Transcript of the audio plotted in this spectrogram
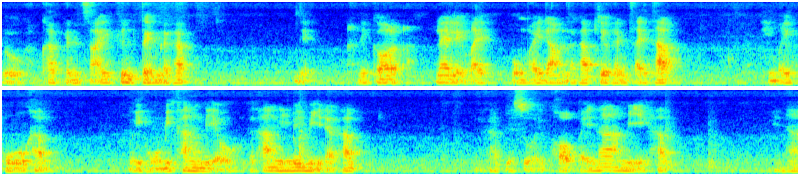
ดูครับครับเป็นไซส์ขึ้นเต็มเลยครับเนี่ยอันนี้ก็แร่เหล็กไหลผงไผ่ดำนะครับ เจอแผ่นไซทับมีใบหูครับใบหูมีข้างเดียว แต่ข้างนี้ไม่มีนะครับนะครับจะสวยขอบใบหน้ามีครับใบหน้า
